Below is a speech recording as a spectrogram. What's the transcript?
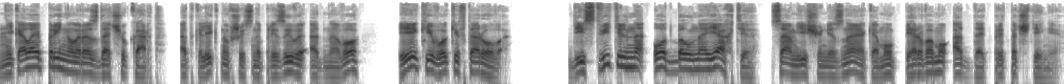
Николай принял раздачу карт, откликнувшись на призывы одного и кивоки второго. Действительно отбыл на яхте, сам еще не зная, кому первому отдать предпочтение.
